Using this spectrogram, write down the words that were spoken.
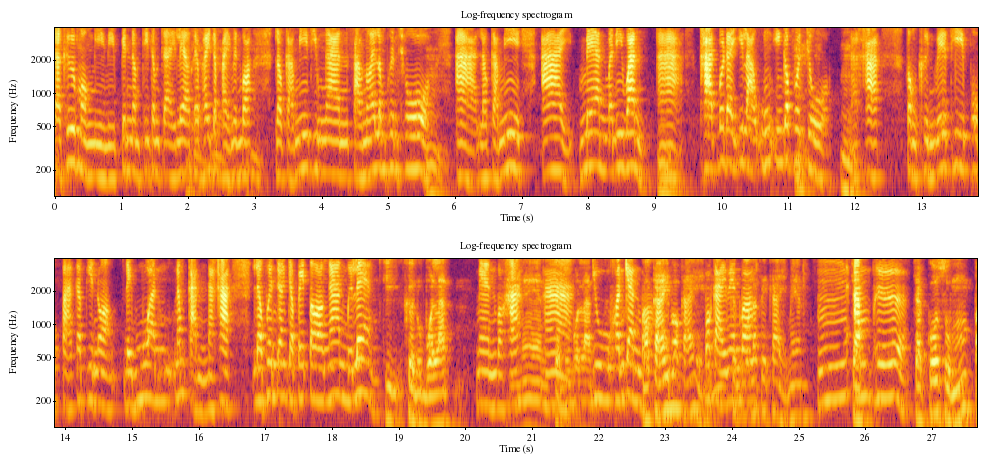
ก็คือหมองนี้นี่เป็นนำจิตนำใจแล้ว แต่ไผจะไปเป็นบ่เราก็มีทีมงานสาวน้อยลำเพลินโชว์ อืม อ่าแล้วก็มีอ้ายแม่นมณีวันอ่า ขาดบ่ได้อีหลาอุ้งอิงกับพ่อโจอืม นะคะ ต้องขึ้นเวทีพบปะกับพี่น้องได้ม่วนน้ำกันนะคะแล้วเพิ่นจังจะไปต่องานมือแรงที่เขื่อนอุบลรัฐแม่นบ่คะแม่นอ่าเขื่อนอุบลรัฐอยู่ขอนแก่นบ่บ่ไกลบ่ไกลบ่ไกลแม่นบ่เขื่ออุบลรัฐใกล้ๆแม่นอืมจ้ะอำเภอจากโกสุมไป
